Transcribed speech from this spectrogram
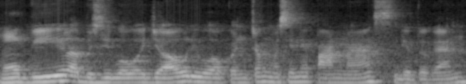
mobil abis dibawa jauh dibawa kenceng mesinnya panas gitu kan.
